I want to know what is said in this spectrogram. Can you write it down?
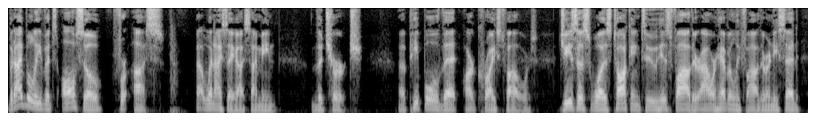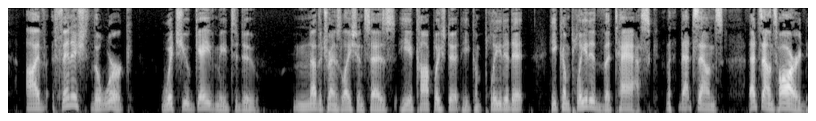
but I believe it's also for us. Uh, when I say us, I mean the church, uh, people that are Christ followers. Jesus was talking to his Father, our Heavenly Father, and he said, I've finished the work which you gave me to do. Another translation says, He accomplished it, He completed it, He completed the task. that sounds that sounds hard.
